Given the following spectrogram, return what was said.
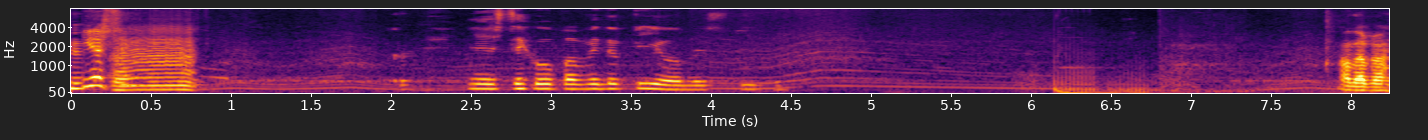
Jeszcze Jeszcze chłopa wydupiło bez kitu. O dobra.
